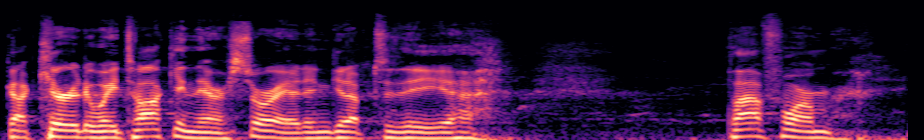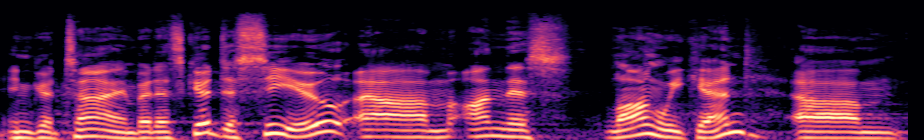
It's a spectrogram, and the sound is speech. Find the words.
Got carried away talking there. Sorry, I didn't get up to the uh, platform in good time, but it's good to see you um, on this long weekend. Um,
